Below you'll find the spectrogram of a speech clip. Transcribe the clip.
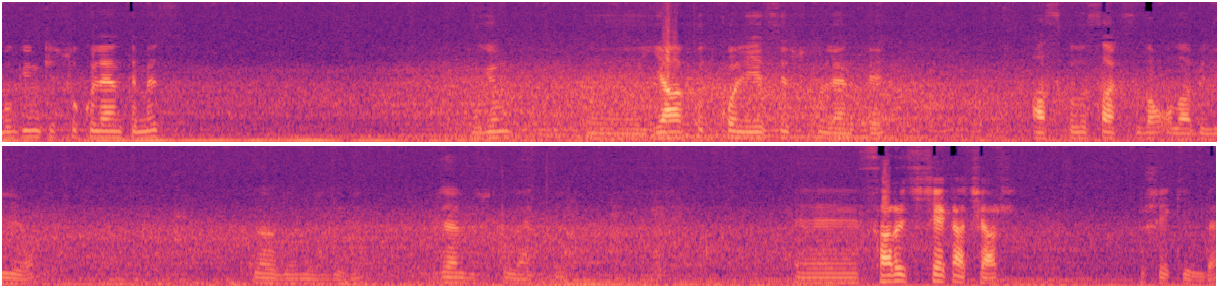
bugünkü sukulentimiz bugün e, yakut kolyesi sukulenti askılı saksıda olabiliyor. Gördüğünüz gibi. Güzel bir sukulenti. E, sarı çiçek açar. Bu şekilde.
